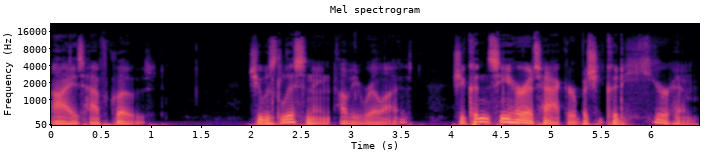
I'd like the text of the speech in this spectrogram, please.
eyes half closed. She was listening, Alvey realized. She couldn't see her attacker, but she could hear him.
